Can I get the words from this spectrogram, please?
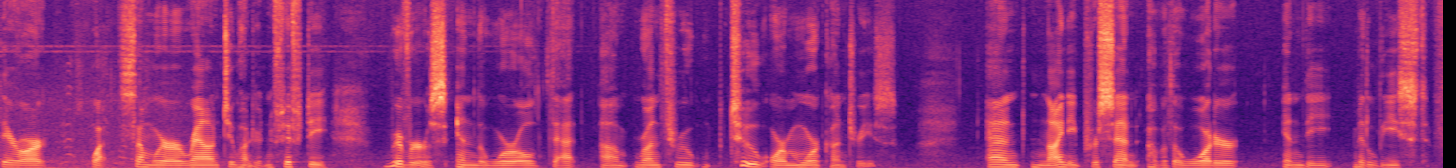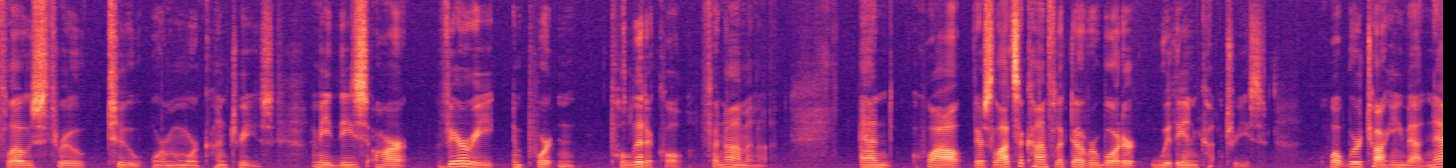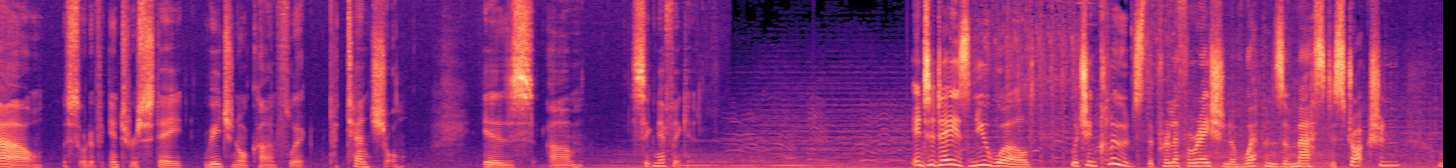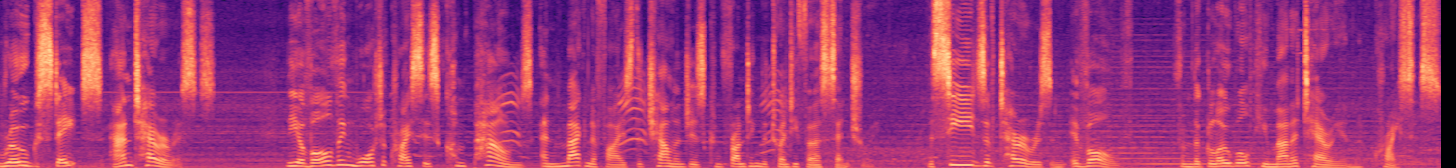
There are, what, somewhere around 250 rivers in the world that um, run through two or more countries. And 90% of the water in the Middle East flows through two or more countries. I mean, these are very important political phenomena. And while there's lots of conflict over water within countries, what we're talking about now, the sort of interstate regional conflict potential, is um, significant. In today's new world, which includes the proliferation of weapons of mass destruction, rogue states, and terrorists, the evolving water crisis compounds and magnifies the challenges confronting the 21st century. The seeds of terrorism evolve from the global humanitarian crisis.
